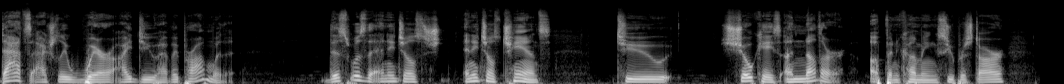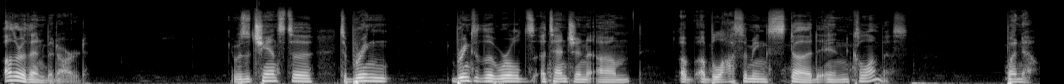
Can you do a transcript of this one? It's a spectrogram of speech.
that's actually where I do have a problem with it. This was the NHL's NHL's chance to showcase another up and coming superstar other than Bedard. It was a chance to to bring bring to the world's attention um, a, a blossoming stud in Columbus. But no,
